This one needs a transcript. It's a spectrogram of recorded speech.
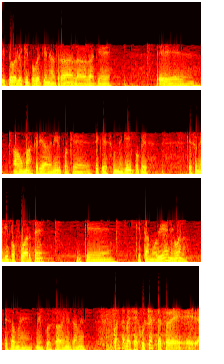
y todo el equipo que tiene atrás la verdad que eh, aún más quería venir porque sé que es un equipo que es que es un equipo fuerte que, que está muy bien y bueno eso me, me impulsó a venir también ¿Cuántas veces escuchaste eso de eh,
